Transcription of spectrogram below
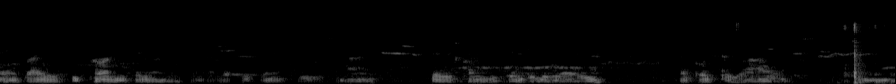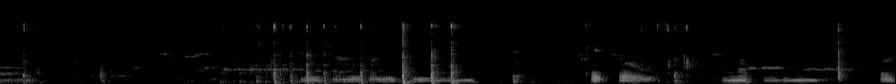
uh, by Bitcoin, Ethereum, and other cryptocurrencies. Nice, very consistent delivery. Support the rounds. And, uh. Okay, so okay, so.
